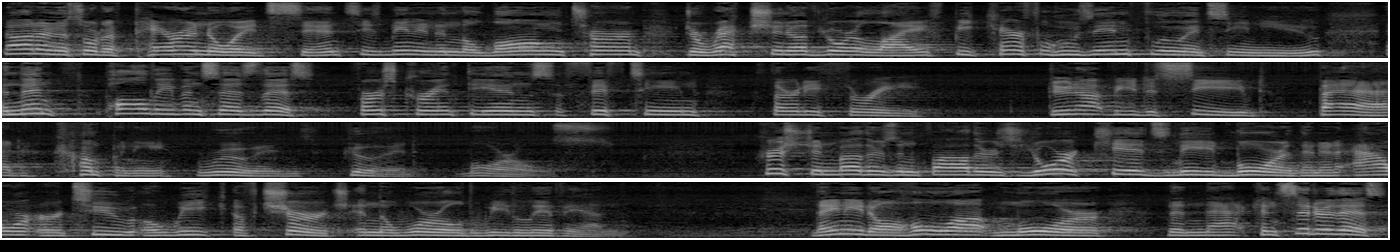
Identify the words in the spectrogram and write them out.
not in a sort of paranoid sense. He's meaning in the long term direction of your life. Be careful who's influencing you. And then Paul even says this 1 Corinthians 15 33. Do not be deceived. Bad company ruins good morals. Christian mothers and fathers, your kids need more than an hour or two a week of church in the world we live in. They need a whole lot more than that. Consider this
